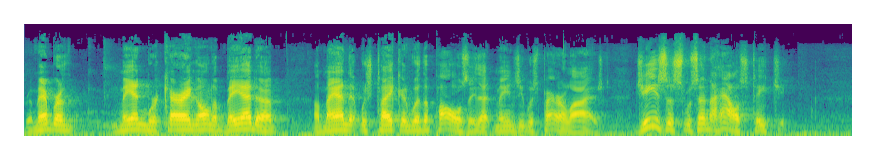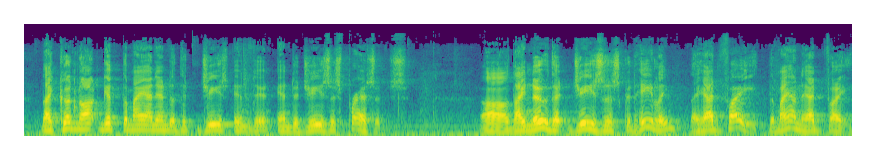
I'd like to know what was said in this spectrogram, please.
Remember, men were carrying on a bed a, a man that was taken with a palsy. That means he was paralyzed. Jesus was in the house teaching. They could not get the man into, the, into, into Jesus' presence. Uh, they knew that Jesus could heal him. They had faith. The man had faith.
